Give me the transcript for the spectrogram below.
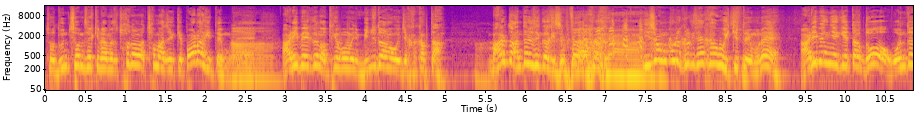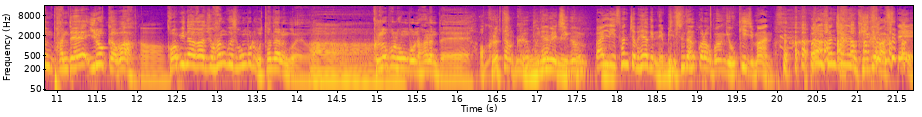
저 눈치엄 새끼라면서 쳐, 쳐맞을 게 뻔하기 때문에 아. 아리백은 어떻게 보면 민주당하고 이제 가깝다. 말도 안 되는 생각이지만 이 정부를 그렇게 생각하고 있기 때문에 아리백 얘기했다가 너 완전 반대해 이럴까봐 어. 겁이 나가지고 한국에서 홍보를 못한다는 거예요. 글로벌 홍보는 하는데 어, 그렇다면 그 분야를 지금 빨리 선점해야겠네. 민주당 거라고 보는 게 웃기지만 빨리 선점을 길게 봤을 때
